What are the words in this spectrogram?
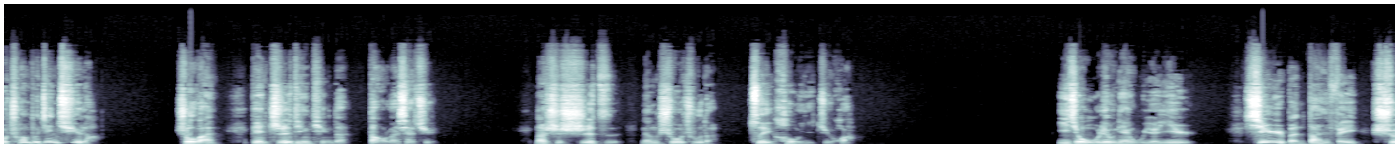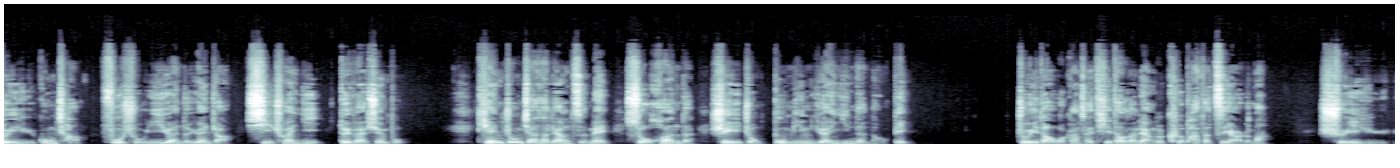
我穿不进去了。”说完，便直挺挺地倒了下去。那是石子能说出的最后一句话。一九五六年五月一日，新日本氮肥水俣工厂附属医院的院长细川一对外宣布，田中家的两姊妹所患的是一种不明原因的脑病。注意到我刚才提到的两个可怕的字眼了吗？水雨。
